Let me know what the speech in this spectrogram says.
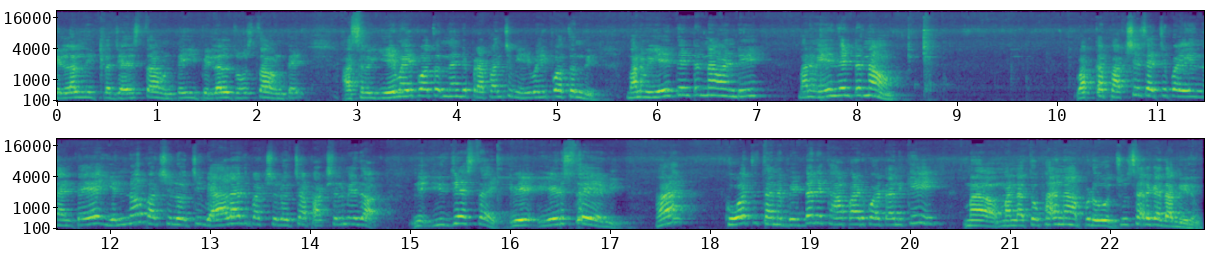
పిల్లల్ని ఇట్లా చేస్తూ ఉంటే ఈ పిల్లలు చూస్తూ ఉంటే అసలు ఏమైపోతుందండి? ప్రపంచం ఏమైపోతుంది? మనం ఏం తింటున్నామండి? మనం ఏం తింటున్నాం? ఒక్క పక్షి చచ్చిపోయిందంటే ఎన్నో పక్షులు వచ్చి వేలాది పక్షులు వచ్చి ఆ పక్షుల మీద ఇది చేస్తాయి ఏడుస్తాయి అవి. కోతి తన బిడ్డని కాపాడుకోవటానికి మన తుఫాను అప్పుడు చూశారు కదా మీరు?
